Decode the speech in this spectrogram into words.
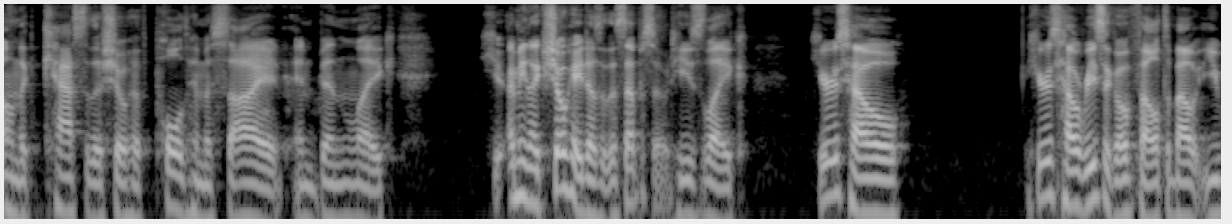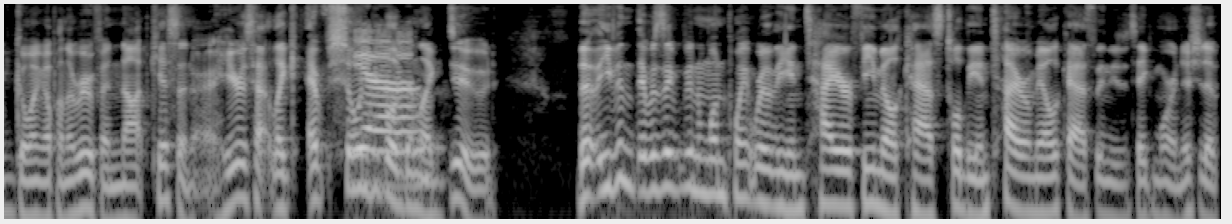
on the cast of the show have pulled him aside and been like, here, I mean, like Shohei does it this episode. He's like, here's how. Here's how Risako felt about you going up on the roof and not kissing her. Here's how, like, so many people have been like, dude. The, even there was even one point where the entire female cast told the entire male cast they need to take more initiative,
